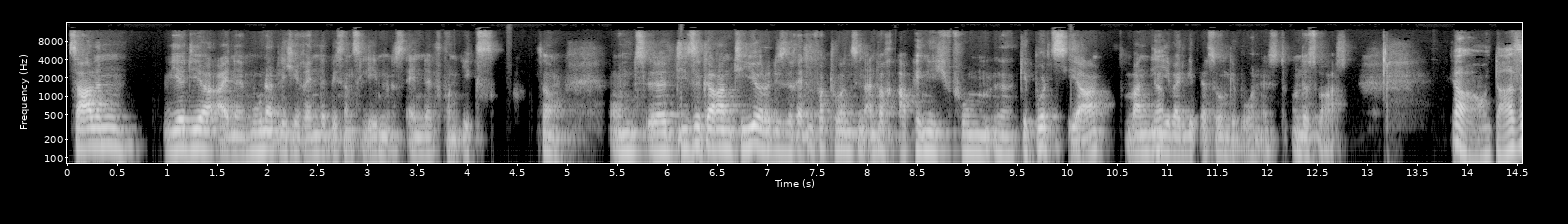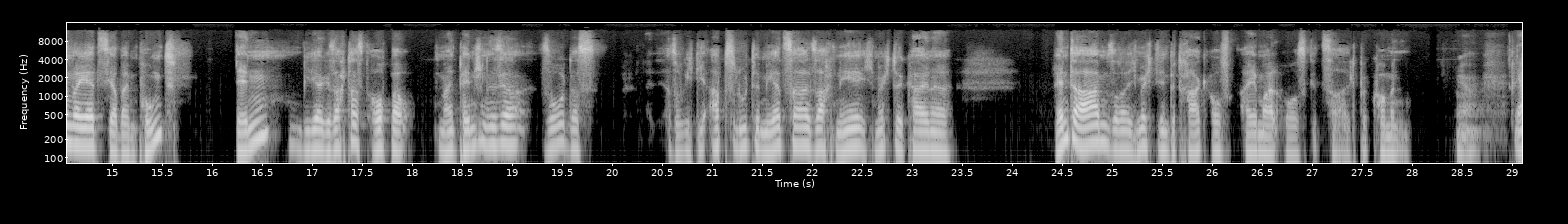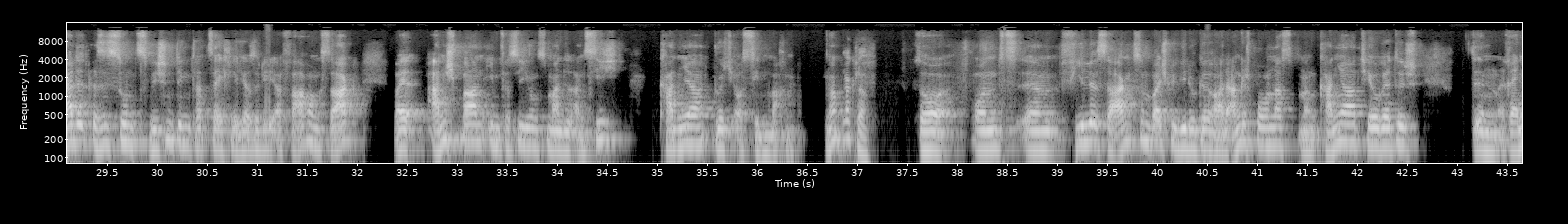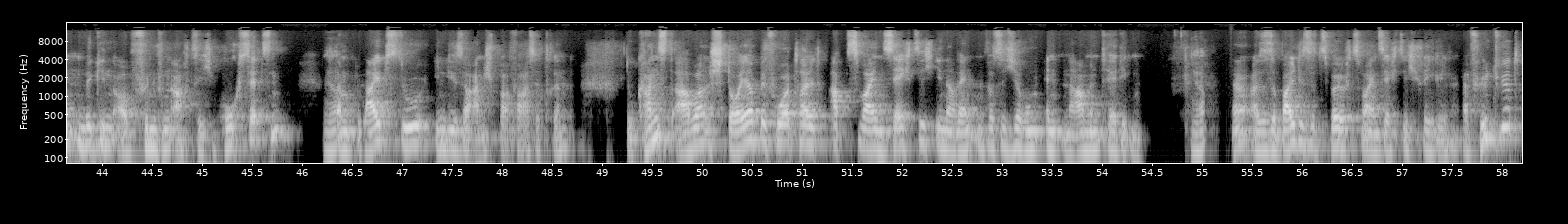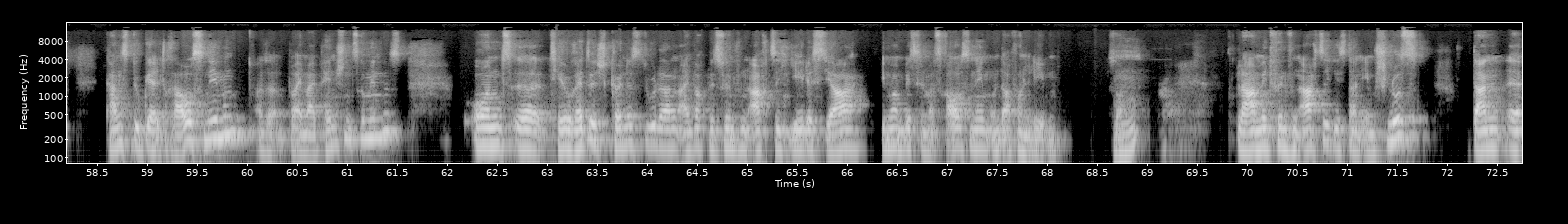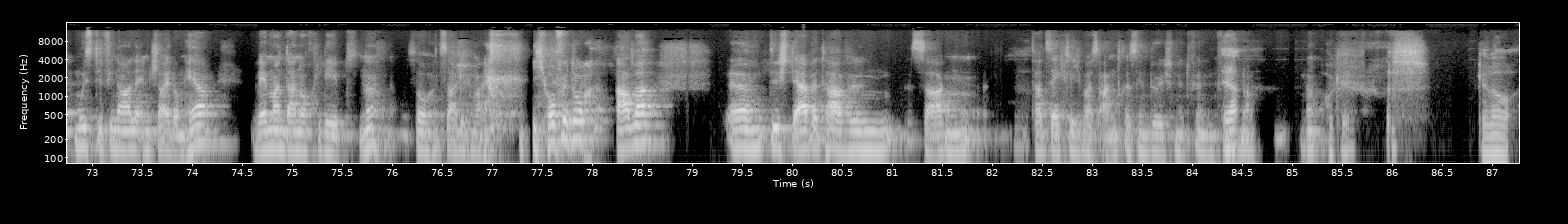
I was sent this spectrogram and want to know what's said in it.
zahlen wir dir eine monatliche Rente bis ans Lebensende von X. So. Und äh, diese Garantie oder diese Rentenfaktoren sind einfach abhängig vom äh, Geburtsjahr, wann die ja. jeweilige Person geboren ist. Und das war's. Ja, und da sind wir jetzt ja beim Punkt. Denn, wie du ja gesagt hast, auch bei mein Pension ist ja so, dass also wirklich die absolute Mehrzahl sagt, nee, ich möchte keine Rente haben, sondern ich möchte den Betrag auf einmal ausgezahlt bekommen. Ja, ja das ist so ein Zwischending tatsächlich. Also die Erfahrung sagt, weil Ansparen im Versicherungsmandel an sich kann ja durchaus Sinn machen. Ne? Ja, klar. So, und ähm, viele sagen zum Beispiel, wie du gerade angesprochen hast, man kann ja theoretisch den Rentenbeginn auf 85 hochsetzen. Ja. Dann bleibst du in dieser Ansparphase drin. Du kannst aber steuerbevorteilt ab 62 in der Rentenversicherung Entnahmen tätigen. Ja. Ja, also sobald diese 1262-Regel erfüllt wird, kannst du Geld rausnehmen, also bei MyPension zumindest. Und äh, theoretisch könntest du dann einfach bis 85 jedes Jahr immer ein bisschen was rausnehmen und davon leben. So. Mhm. Klar, mit 85 ist dann eben Schluss. Dann äh, muss die finale Entscheidung her, wenn man da noch lebt. Ne? So sage ich mal. Ich hoffe doch, aber ähm, die Sterbetafeln sagen tatsächlich was anderes im Durchschnitt für einen ja. Ne? Okay. Genau.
